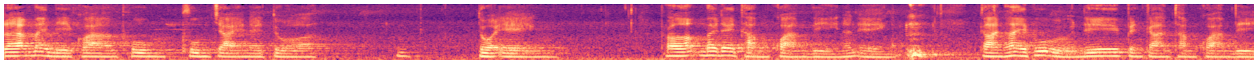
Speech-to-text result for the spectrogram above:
และไม่มีความภูมิภูมิใจในตัว ตัวเอง เพราะไม่ได้ทำความดีนั่นเอง การให้ผู้อื่นนี้เป็นการทำความดี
